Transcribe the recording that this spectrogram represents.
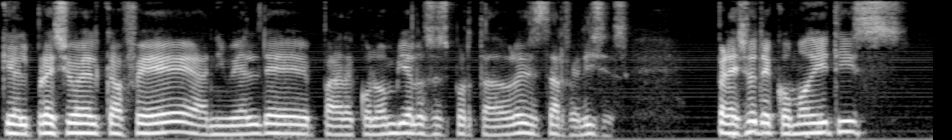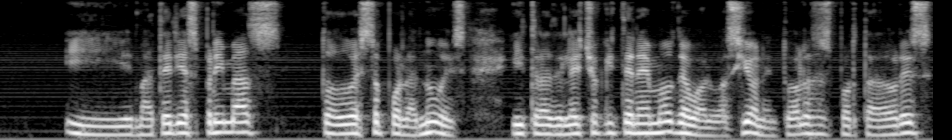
que el precio del café a nivel de para Colombia los exportadores estar felices. Precios de commodities y materias primas todo esto por las nubes. Y tras el hecho aquí tenemos devaluación. En todos los exportadores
